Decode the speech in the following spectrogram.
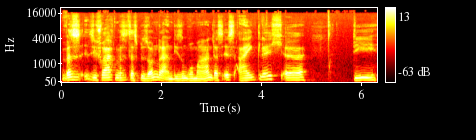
was, Sie fragten, was ist das Besondere an diesem Roman? Das ist eigentlich äh, die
